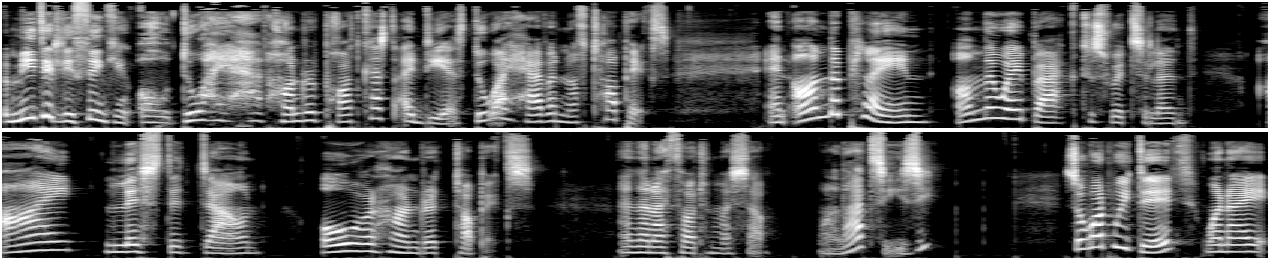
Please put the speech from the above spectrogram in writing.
immediately thinking, oh, do I have 100 podcast ideas? Do I have enough topics? And on the plane, on the way back to Switzerland, I listed down over 100 topics. And then I thought to myself, well, that's easy. So, what we did when I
